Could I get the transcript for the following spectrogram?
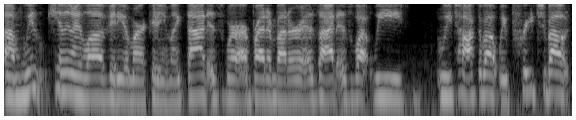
um, we, Kaylee and I love video marketing. Like that is where our bread and butter is. That is what we, we talk about, we preach about.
